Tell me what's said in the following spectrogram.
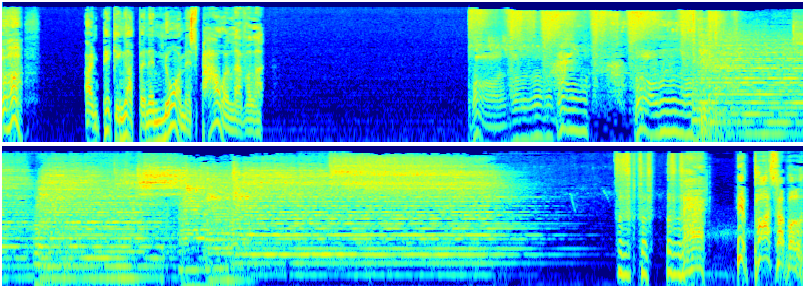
I'm picking up an enormous power level. Impossible!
